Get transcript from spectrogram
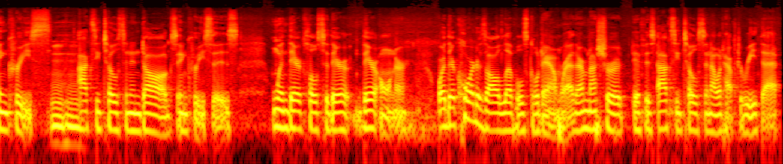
increase, mm-hmm. oxytocin in dogs increases when they're close to their, their owner, or their cortisol levels go down, rather. I'm not sure if it's oxytocin, I would have to read that.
